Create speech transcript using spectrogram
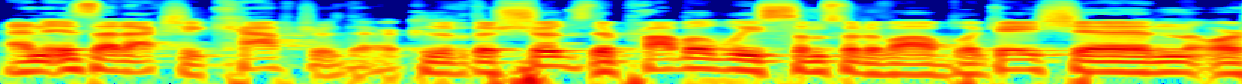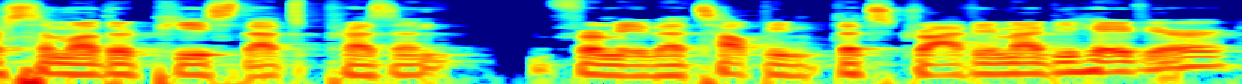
And is that actually captured there? Because if there should, there probably some sort of obligation or some other piece that's present for me that's helping, that's driving my behavior.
